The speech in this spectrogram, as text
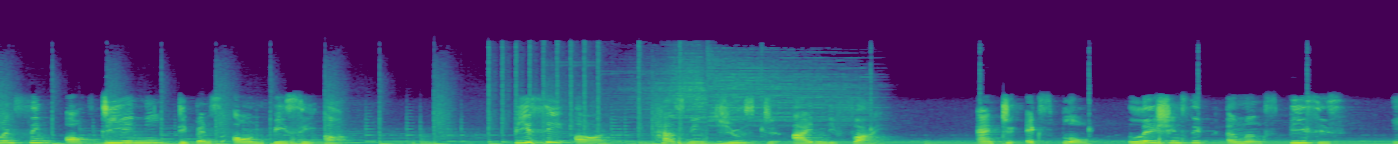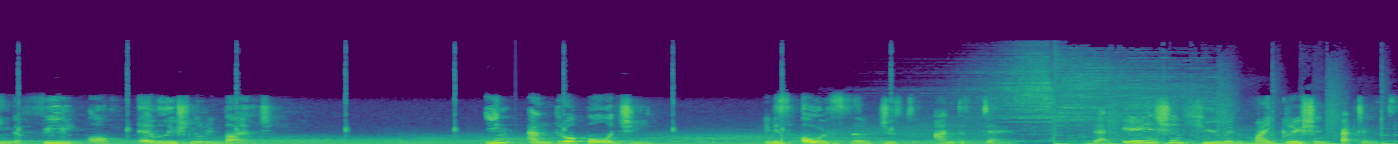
Sequencing of DNA depends on PCR. PCR has been used to identify and to explore relationship among species in the field of evolutionary biology. In anthropology, it is also used to understand the ancient human migration patterns.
